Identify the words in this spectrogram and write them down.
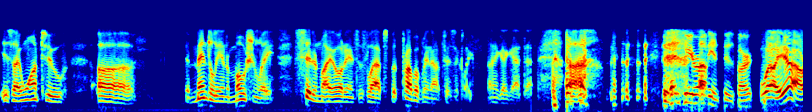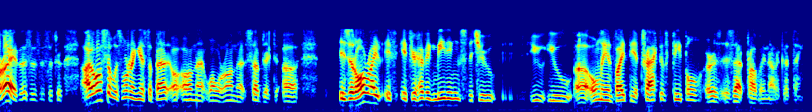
is I want to uh, mentally and emotionally sit in my audience's laps, but probably not physically. I think I got that. Uh, Depends who your audience is, Bart. Well, yeah, right. This is this is true. I also was wondering, yes, about on that while we're on that subject, uh, is it all right if if you're having meetings that you you you uh, only invite the attractive people, or is, is that probably not a good thing?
